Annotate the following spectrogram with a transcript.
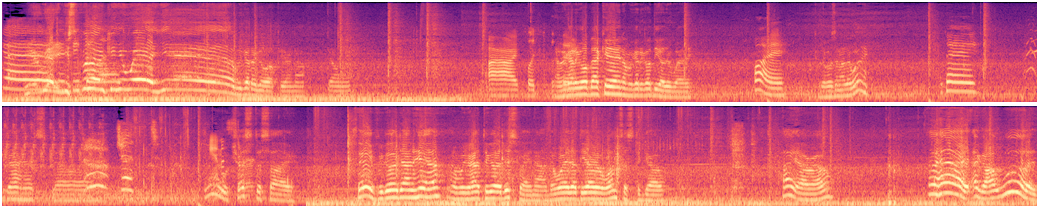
Yay! You're ready, you spelunking Bell. your way! Yeah! We gotta go up here now, don't we? I clicked the And we gotta go back in, and we gotta go the other way. Why? Because there was another way. Okay. Then explode. Chest. Ooh, Canister. chest aside. See, if we go down here, and we have to go this way now, the way that the arrow wants us to go. Hi, arrow. Oh, hey, I got wood.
